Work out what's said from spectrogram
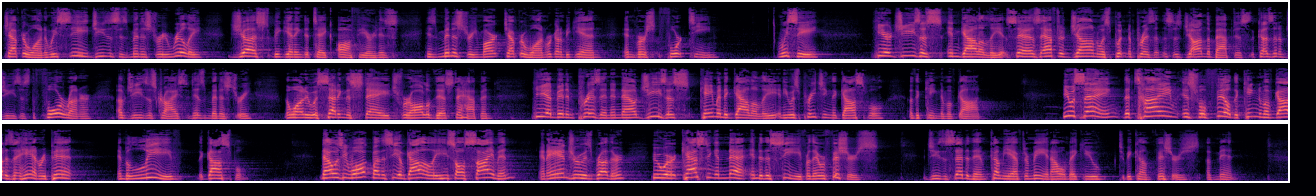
chapter 1, and we see Jesus' ministry really just beginning to take off here. And his his ministry, Mark chapter 1, we're going to begin in verse 14. We see here Jesus in Galilee. It says, after John was put into prison, this is John the Baptist, the cousin of Jesus, the forerunner of Jesus Christ and his ministry, the one who was setting the stage for all of this to happen. He had been in prison and now Jesus came into Galilee and he was preaching the gospel of the kingdom of God. He was saying the time is fulfilled. The kingdom of God is at hand. Repent and believe the gospel. Now as he walked by the Sea of Galilee, he saw Simon and Andrew, his brother, who were casting a net into the sea, for they were fishers. Jesus said to them, come ye after me, and I will make you to become fishers of men.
